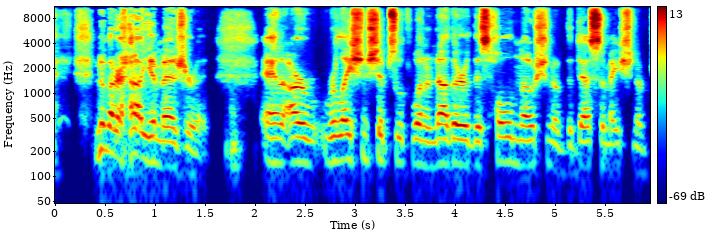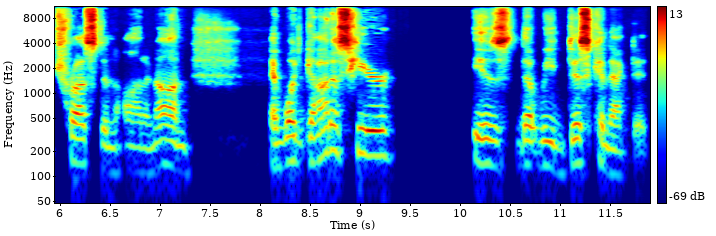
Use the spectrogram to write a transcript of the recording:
no matter how you measure it. And our relationships with one another this whole notion of the decimation of trust and on and on. And what got us here is that we disconnected.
